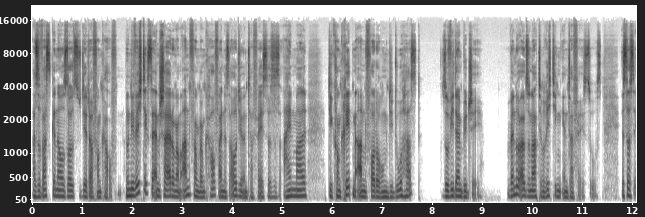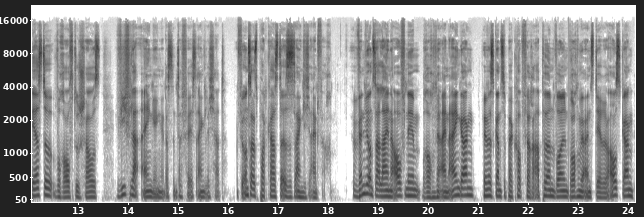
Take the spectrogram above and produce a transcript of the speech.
Also was genau sollst du dir davon kaufen? Nun, die wichtigste Entscheidung am Anfang beim Kauf eines Audio-Interfaces ist einmal die konkreten Anforderungen, die du hast, sowie dein Budget. Wenn du also nach dem richtigen Interface suchst, ist das erste, worauf du schaust, wie viele Eingänge das Interface eigentlich hat. Für uns als Podcaster ist es eigentlich einfach. Wenn wir uns alleine aufnehmen, brauchen wir einen Eingang. Wenn wir das Ganze per Kopfhörer abhören wollen, brauchen wir einen Stereo-Ausgang.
